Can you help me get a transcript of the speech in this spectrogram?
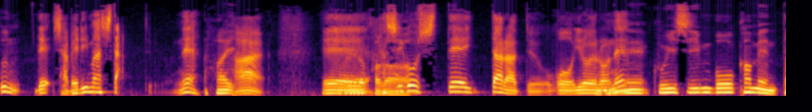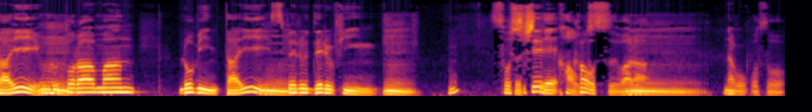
うんで喋りました。っていうね。はいはい。えー、はしごしていったらっていう、こう、いろいろね。食いしん坊仮面対、うんウルトラマン、ロビン対、うんスペルデルフィン、うん。そしてて、カオス、わらう、んなごこそ。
